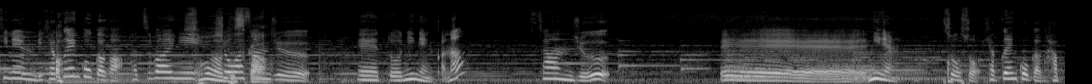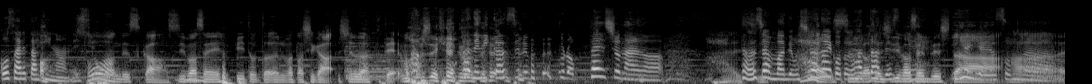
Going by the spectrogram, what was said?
記念日100円硬貨が発売に昭和ですか。30えっ、と2年かな？30えー、2年そうそう100円硬貨が発行された日なんですよ。そうなんですか。すいません、FP と私が知らなくて申し訳ありません。お金に関するプロフェッショナルのはい。タナちゃんマンでも知らないことがあったんですね。はい。すい。ませんでした。いやいやそんな。は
